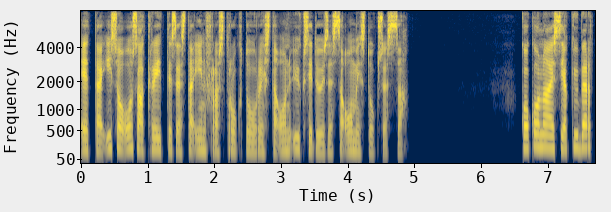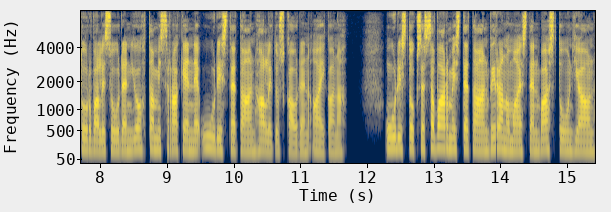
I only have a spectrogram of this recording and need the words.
että iso osa kriittisestä infrastruktuurista on yksityisessä omistuksessa. Kokonais- ja kyberturvallisuuden johtamisrakenne uudistetaan hallituskauden aikana. Uudistuksessa varmistetaan viranomaisten vastuunjaon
